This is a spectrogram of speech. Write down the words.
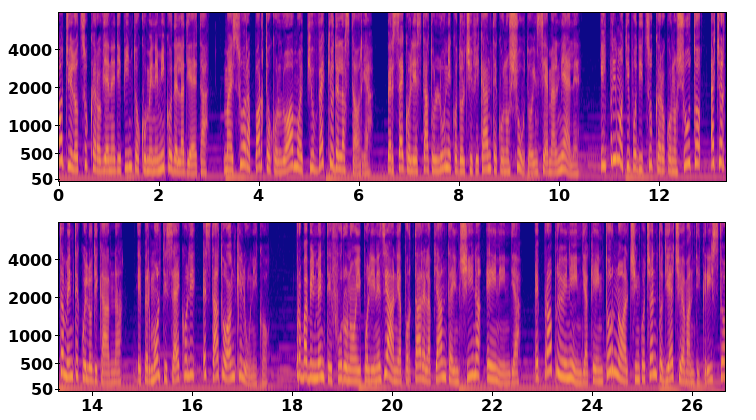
Oggi lo zucchero viene dipinto come nemico della dieta, ma il suo rapporto con l'uomo è più vecchio della storia. Per secoli è stato l'unico dolcificante conosciuto insieme al miele. Il primo tipo di zucchero conosciuto è certamente quello di canna e per molti secoli è stato anche l'unico. Probabilmente furono i polinesiani a portare la pianta in Cina e in India. È proprio in India che intorno al 510 a.C.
